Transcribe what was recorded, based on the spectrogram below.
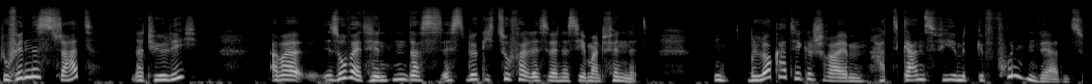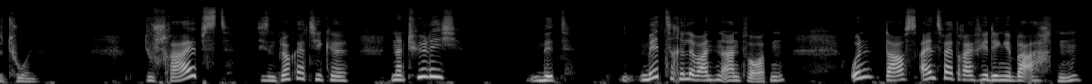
Du findest statt, natürlich, aber so weit hinten, dass es wirklich Zufall ist, wenn es jemand findet. Und Blogartikel schreiben hat ganz viel mit gefunden werden zu tun. Du schreibst diesen Blogartikel natürlich mit, mit relevanten Antworten und darfst ein, zwei, drei, vier Dinge beachten,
